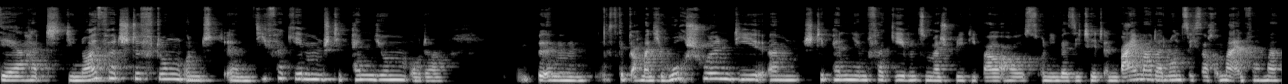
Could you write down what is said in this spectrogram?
Der hat die Neufahrt Stiftung und ähm, die vergeben ein Stipendium oder ähm, es gibt auch manche Hochschulen, die ähm, Stipendien vergeben, zum Beispiel die Bauhaus-Universität in Weimar. Da lohnt sich auch immer einfach mal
